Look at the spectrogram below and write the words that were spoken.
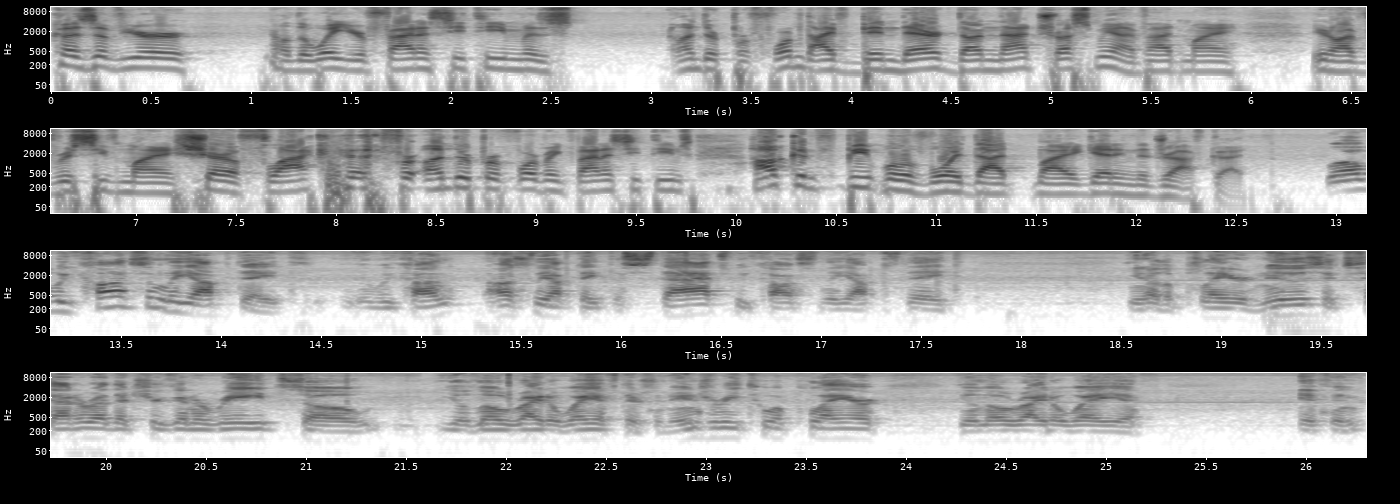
because of your, you know, the way your fantasy team is underperformed. I've been there, done that. Trust me, I've had my, you know, I've received my share of flack for underperforming fantasy teams. How can people avoid that by getting the draft guide? Well, we constantly update. We con- constantly update the stats. We constantly update, you know, the player news, etc. That you're going to read. So you'll know right away if there's an injury to a player. You'll know right away if, if in,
